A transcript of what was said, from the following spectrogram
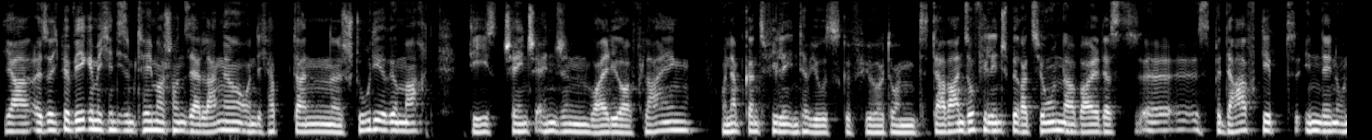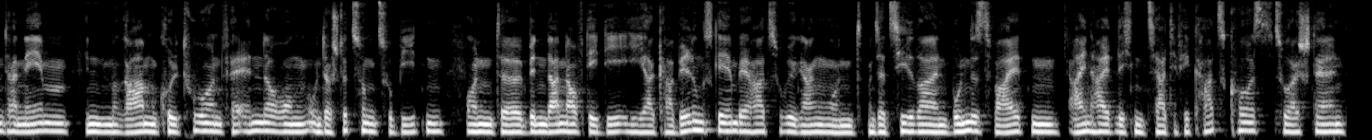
Ja, also ich bewege mich in diesem Thema schon sehr lange und ich habe dann eine Studie gemacht, die hieß Change Engine While You Are Flying und habe ganz viele Interviews geführt. Und da waren so viele Inspirationen dabei, dass äh, es Bedarf gibt, in den Unternehmen im Rahmen Kultur und Veränderung Unterstützung zu bieten. Und äh, bin dann auf die DIHK Bildungs GmbH zugegangen und unser Ziel war, einen bundesweiten einheitlichen Zertifikatskurs zu erstellen.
